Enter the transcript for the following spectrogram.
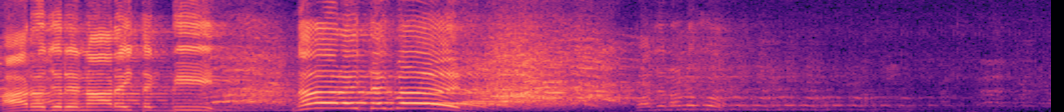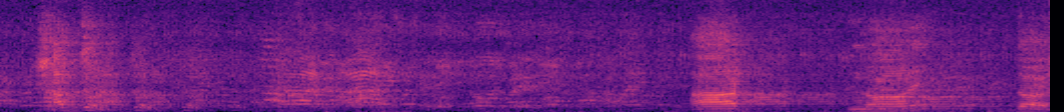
আরও জোরে না রে তকবির। না রে তকবির। কজন হলো গো? সাতজন। আট, নয় দশ।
